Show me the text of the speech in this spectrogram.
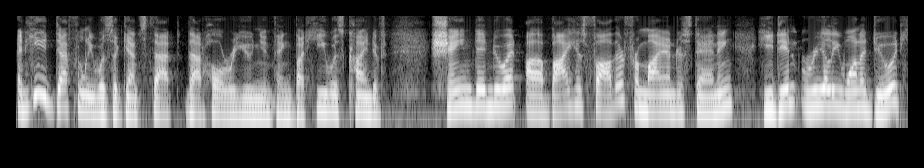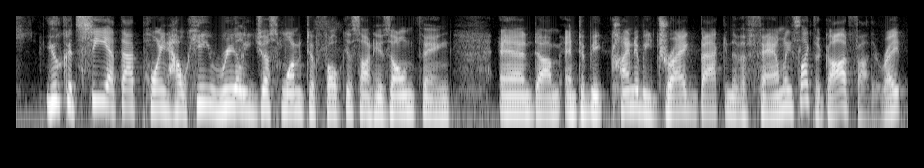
and he definitely was against that that whole reunion thing, but he was kind of shamed into it uh, by his father, from my understanding. He didn't really want to do it. You could see at that point how he really just wanted to focus on his own thing, and um, and to be kind of be dragged back into the family. It's like The Godfather, right?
